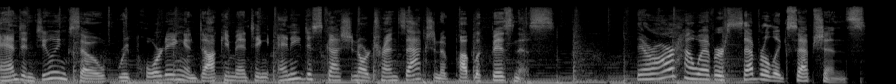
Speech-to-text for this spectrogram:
and in doing so, reporting and documenting any discussion or transaction of public business. There are, however, several exceptions.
